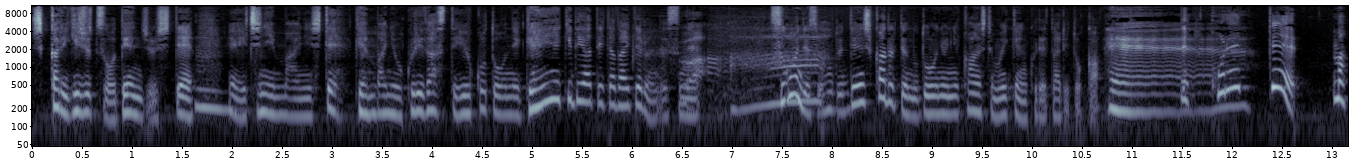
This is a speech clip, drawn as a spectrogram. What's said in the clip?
しっかり技術を伝授して、うん、えー、一人前にして、現場に送り出すっていうことをね、現役でやっていただいてるんですね。すごいんですよ、本当に電子カルテの導入に関しても意見くれたりとか。でこれってまあ、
